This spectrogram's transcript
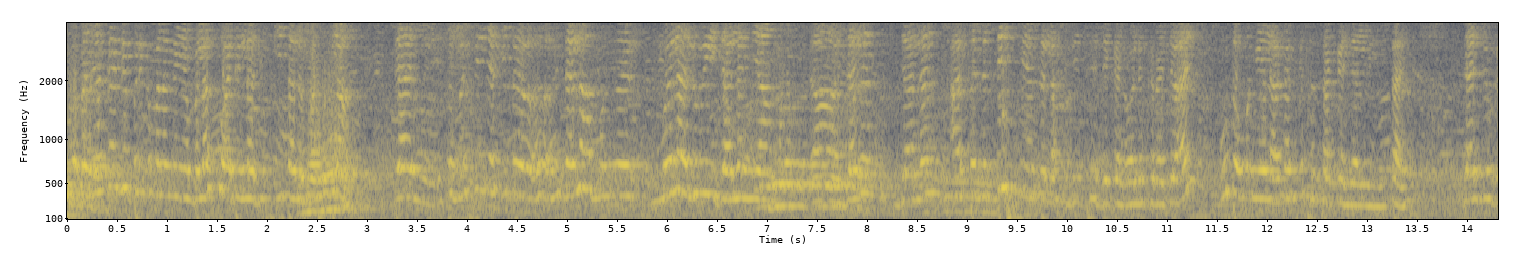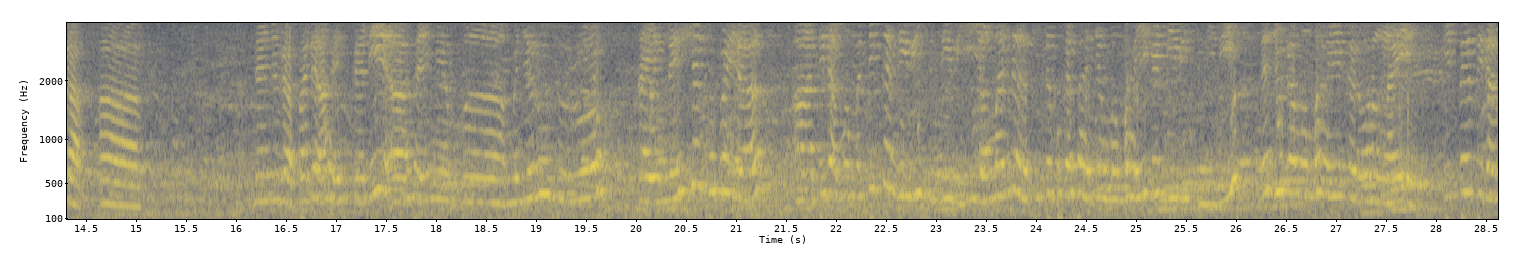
kebanyakan daripada kemalangan yang berlaku adalah di sekitar Lembah Kelang dan semestinya kita hendaklah melalui jalan yang uh, jalan jalan alternatif yang telah disediakan oleh kerajaan untuk mengelakkan kesesakan jalan lintas. Dan juga uh, dan juga pada akhir sekali uh, saya ingin uh, menyeru seluruh rakyat Malaysia supaya uh, tidak mementingkan diri sendiri yang mana kita bukan sahaja membahayakan diri sendiri dan juga membahayakan orang lain. Kita tidak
